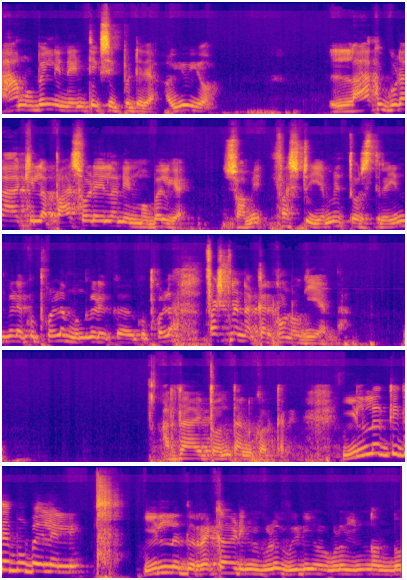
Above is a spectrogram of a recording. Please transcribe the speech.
ಆ ಮೊಬೈಲ್ ನಿನ್ನ ಹೆಂಡತಿಗೆ ಸಿಕ್ಬಿಟ್ಟಿದೆ. ಅಯ್ಯಯ್ಯೋ. ಲಾಕ್ ಕೂಡ ಹಾಕಿಲ್ಲ ಪಾಸ್ವರ್ಡೇ ಇಲ್ಲ ನಿನ್ನ ಮೊಬೈಲ್ಗೆ ಸ್ವಾಮಿ ಫಸ್ಟ್ ಎಮ್ಮೆ ತೋರಿಸ್ತೀರ? ಹಿಂದ್ಗಡೆ ಕುತ್ಕೊಳ್ಳ, ಮುಂದ್ಗಡೆ ಕುತ್ಕೊಳ್ಳ. ಫಸ್ಟ್ ನನ್ನ ಕರ್ಕೊಂಡು ಹೋಗಿ ಅಂತ. ಅರ್ಥ ಆಯ್ತು ಅಂತ ಅನ್ಕೋತೇನೆ. ಇಲ್ಲದಿದೆ ಮೊಬೈಲಲ್ಲಿ ಇಲ್ಲದ ರೆಕಾರ್ಡಿಂಗ್ಗಳು ವಿಡಿಯೋಗಳು ಇನ್ನೊಂದು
